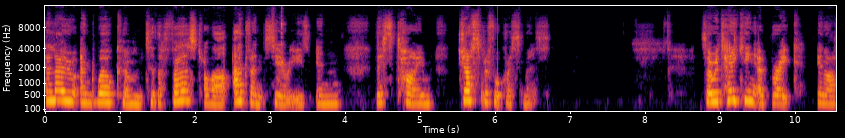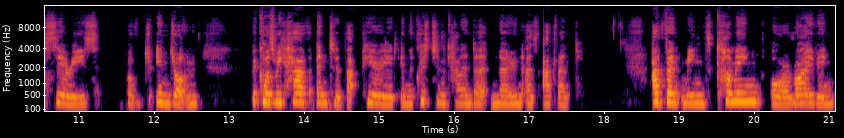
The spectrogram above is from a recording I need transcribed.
Hello and welcome to the first of our Advent series in this time just before Christmas. So we're taking a break in our series of in John because we have entered that period in the Christian calendar known as Advent. Advent means coming or arriving,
